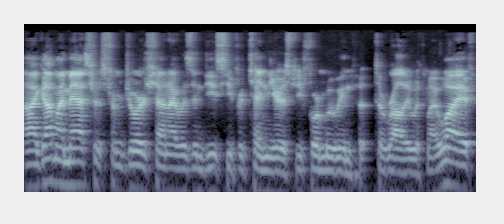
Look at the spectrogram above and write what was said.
I got my master's from Georgetown. I was in D.C. for ten years before moving to, to Raleigh with my wife.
